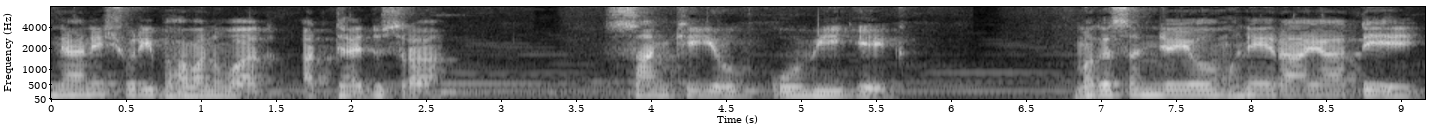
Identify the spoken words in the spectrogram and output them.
ज्ञानेश्वरी भावानुवाद अध्याय दुसरा सांख्ययोग ओवी एक. मग संजयो म्हणे राया ते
